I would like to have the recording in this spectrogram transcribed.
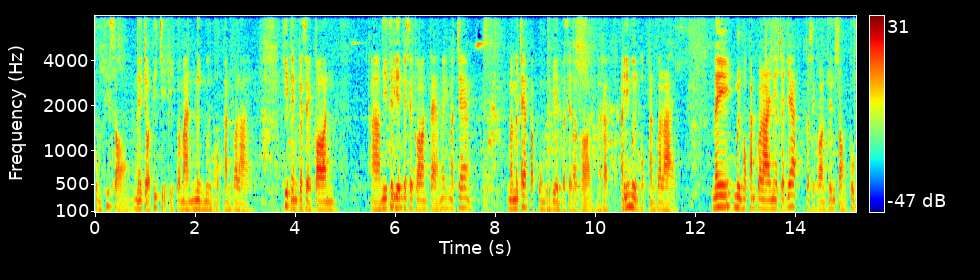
กลุ่มที่ 2 ในจังหวัดพิจิตรอีกประมาณ 16,000 กว่าราย ที่เป็นเกษตรกร มีทะเบียนเกษตรกรแต่ไม่มาแจ้ง มันมาแจ้งปรับปรุงทะเบียนเกษตรกรนะครับ อันนี้ 16,000 กว่าราย ใน 16,000 กว่ารายเนี่ยจะแยกเกษตรกรเป็น 2 กลุ่ม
